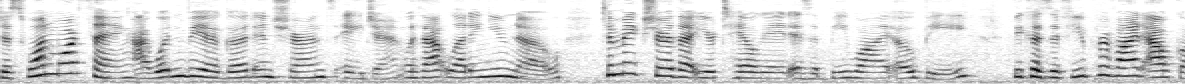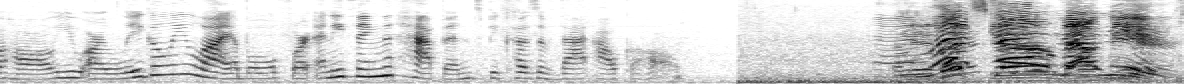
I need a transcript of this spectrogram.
Just one more thing, I wouldn't be a good insurance agent without letting you know to make sure that your tailgate is a BYOB because if you provide alcohol, you are legally liable for anything that happens because of that alcohol. And let's go Mountaineers!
